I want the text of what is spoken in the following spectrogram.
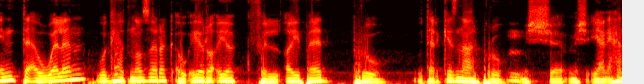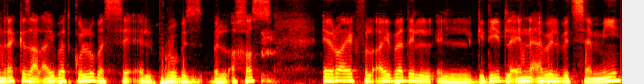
انت اولا وجهة نظرك أو إيه رأيك في الايباد Pro وتركيزنا على ال Pro؟ م. مش مش يعني هنركز على الايباد كله بس ال Pro بالاخص. إيه رأيك في الايباد ال- الجديد؟ لأن ابل بتسميه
